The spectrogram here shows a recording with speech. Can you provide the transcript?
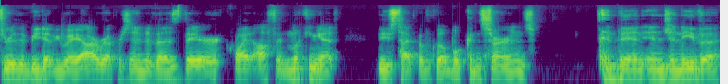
through the BWA, our representative that is there quite often looking at these type of global concerns. And then in Geneva,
